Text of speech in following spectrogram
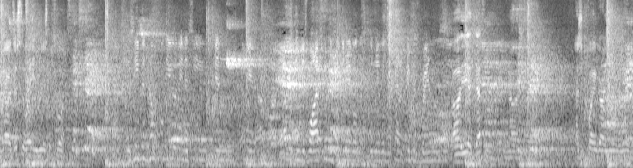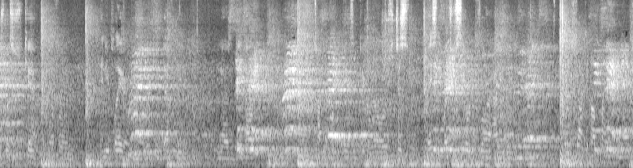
You know, just the way he reads the floor. Has he been helpful to you? I mean, has he been, I mean, other than just watching, has he been able to, been able to kind of pick his brain a little bit? Oh yeah, definitely. As a point guard, you want to learn as much as you can you know, from any player. You know, Ricky definitely, you know, is a big help. Talking about things and pick and rolls, just basically what you see on the floor and how you read it. Talked about playing an edge,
